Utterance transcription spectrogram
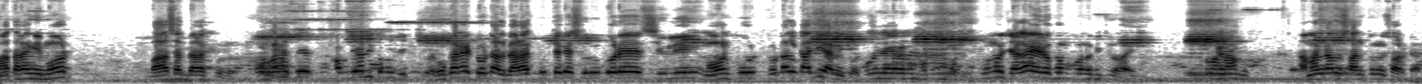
মাতারাঙ্গি মোড় বারাসাত ব্যারাকপুর। ওখানে যে সব দেয়ালই তুমি লিখছো ওখানে টোটাল ব্যারাকপুর থেকে শুরু করে শিউলি মোহনপুর টোটাল কাজই আমি করি কোনো জায়গায় এরকম কোনো জায়গায় এরকম কোনো কিছু হয়নি। তোমার নাম? আমার নাম শান্তনু সরকার।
